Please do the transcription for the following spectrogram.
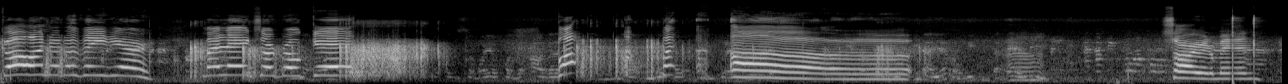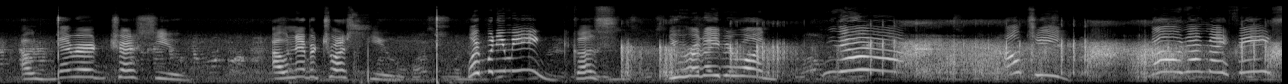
Go on an elevator. My legs are broken. But, but, uh, uh, sorry, man. I'll never trust you. I'll never trust you. What? What do you mean? Because you hurt everyone. No! Ouchie! No, not my face!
